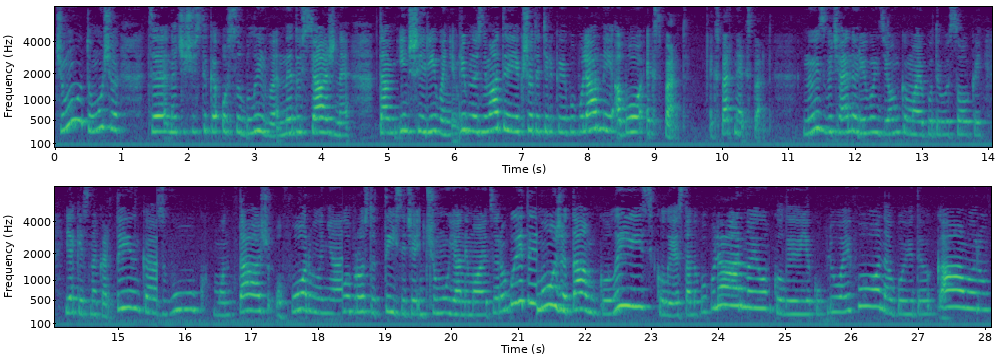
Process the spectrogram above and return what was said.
Чому? Тому що це наче щось таке особливе, недосяжне, там інший рівень. Потрібно знімати, якщо ти тільки популярний або експерт. Експерт не експерт. Ну і звичайно, рівень зйомки має бути високий. Якісна картинка, звук, монтаж, оформлення. Було просто тисяча. Чому я не маю це робити? Може, там колись, коли я стану популярною, коли я куплю айфон або відеокамеру.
